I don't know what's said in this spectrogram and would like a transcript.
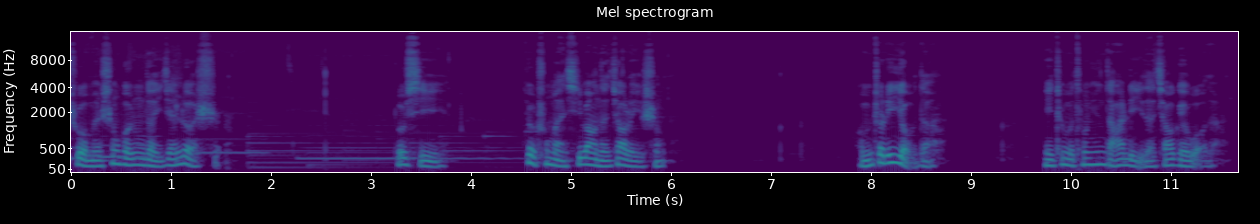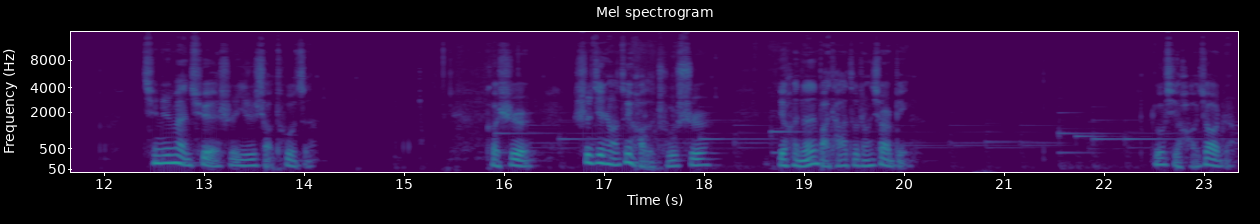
是我们生活中的一件乐事。”露西又充满希望的叫了一声：“我们这里有的，你这么通情达理的教给我的，千真万确是一只小兔子。可是世界上最好的厨师也很难把它做成馅饼。”露西嚎叫着：“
